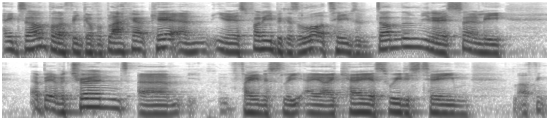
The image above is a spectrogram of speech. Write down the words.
example, I think, of a blackout kit, and you know, it's funny because a lot of teams have done them. You know, it's certainly a bit of a trend. Um, famously, AIK, a Swedish team, I think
